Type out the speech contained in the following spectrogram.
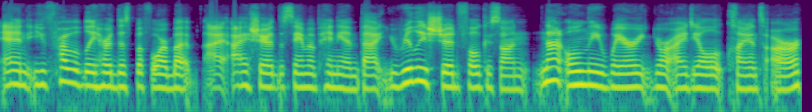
And you've probably heard this before, but I, I, shared the same opinion that you really should focus on not only where your ideal clients are.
